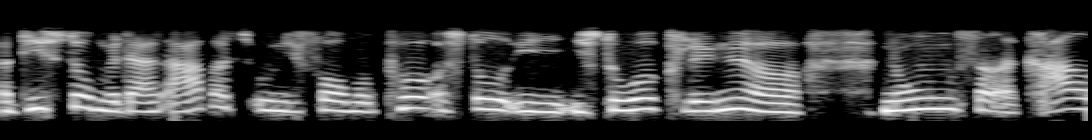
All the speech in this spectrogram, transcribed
Og de stod med deres arbejdsuniformer på og stod i, i store klynge, og nogen sad og græd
